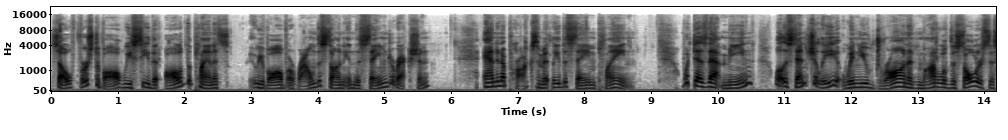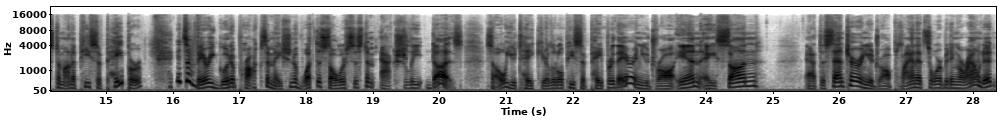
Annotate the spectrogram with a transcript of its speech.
So first of all, we see that all of the planets revolve around the sun in the same direction and in approximately the same plane. What does that mean? Well, essentially, when you've drawn a model of the solar system on a piece of paper, it's a very good approximation of what the solar system actually does. So you take your little piece of paper there and you draw in a sun at the center and you draw planets orbiting around it.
